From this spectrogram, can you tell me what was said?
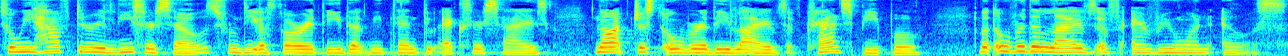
So we have to release ourselves from the authority that we tend to exercise not just over the lives of trans people, but over the lives of everyone else.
